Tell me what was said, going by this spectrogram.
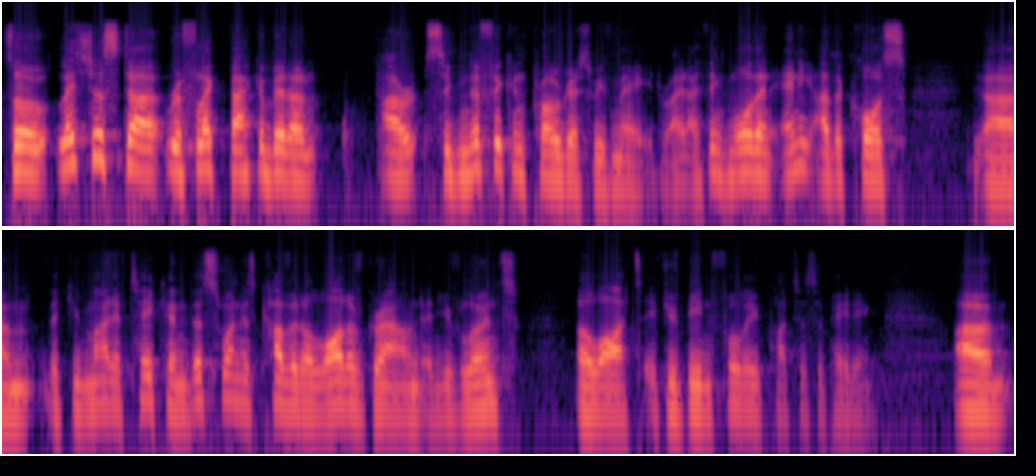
So let's just uh, reflect back a bit on our significant progress we've made, right? I think more than any other course um, that you might have taken, this one has covered a lot of ground and you've learned a lot if you've been fully participating. Um,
